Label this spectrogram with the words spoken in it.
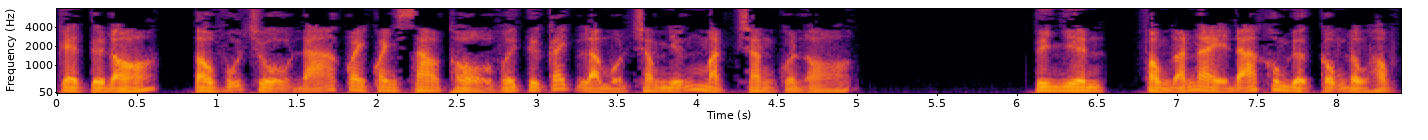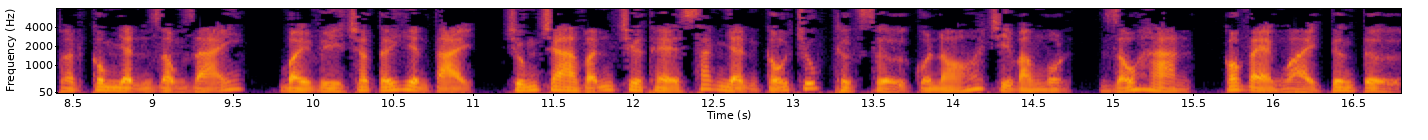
Kể từ đó, tàu vũ trụ đã quay quanh sao thổ với tư cách là một trong những mặt trăng của nó. Tuy nhiên, phỏng đoán này đã không được cộng đồng học thuật công nhận rộng rãi, bởi vì cho tới hiện tại, chúng ta vẫn chưa thể xác nhận cấu trúc thực sự của nó chỉ bằng một dấu hàn, có vẻ ngoài tương tự.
